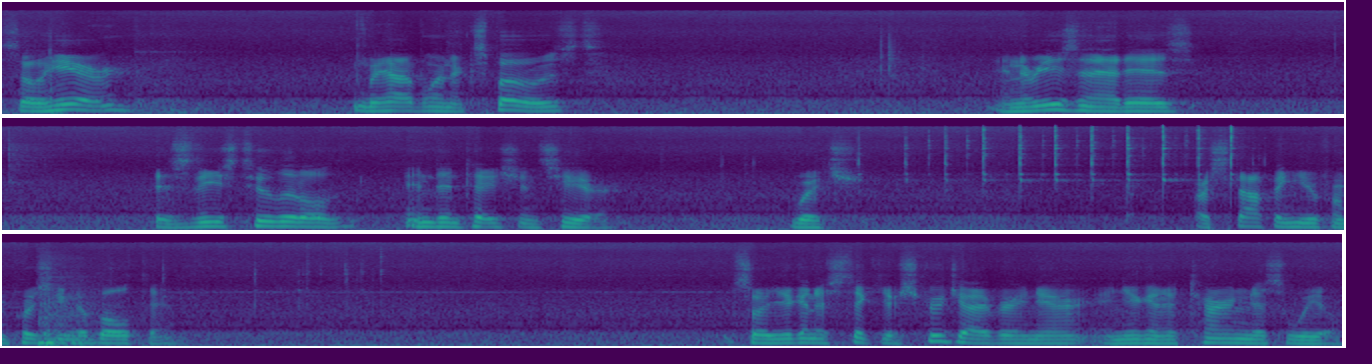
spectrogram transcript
So here we have one exposed. And the reason that is, is these two little indentations here, which are stopping you from pushing the bolt in. So you're going to stick your screwdriver in there and you're going to turn this wheel.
